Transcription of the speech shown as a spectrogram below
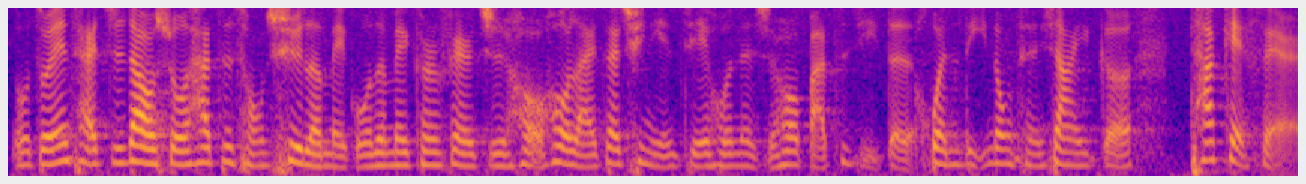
我昨天才知道说，他自从去了美国的 maker fair 之后，后来在去年结婚的时候，把自己的婚礼弄成像一个 take fair，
